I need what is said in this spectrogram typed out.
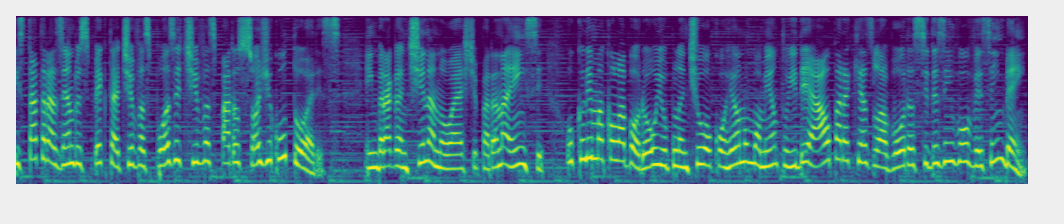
está trazendo expectativas positivas para os sojicultores. Em Bragantina, no oeste paranaense, o clima colaborou e o plantio ocorreu no momento ideal para que as lavouras se desenvolvessem bem.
